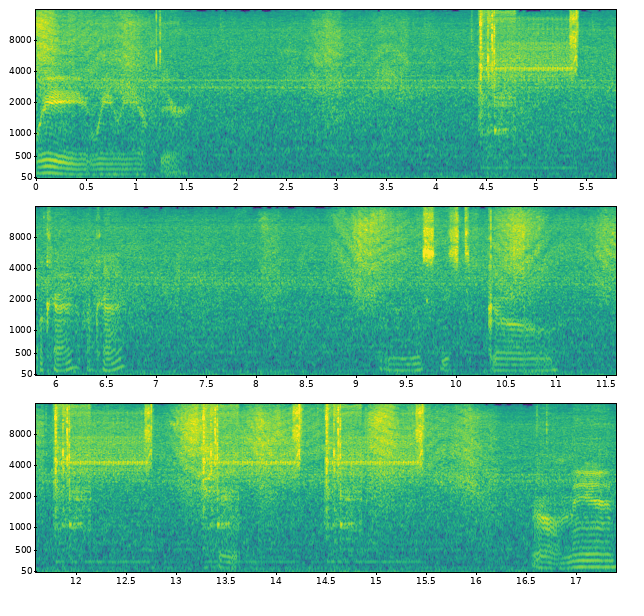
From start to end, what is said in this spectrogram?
Way, way, way up there. Okay, okay. And this needs to go... Shoot. Oh man.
